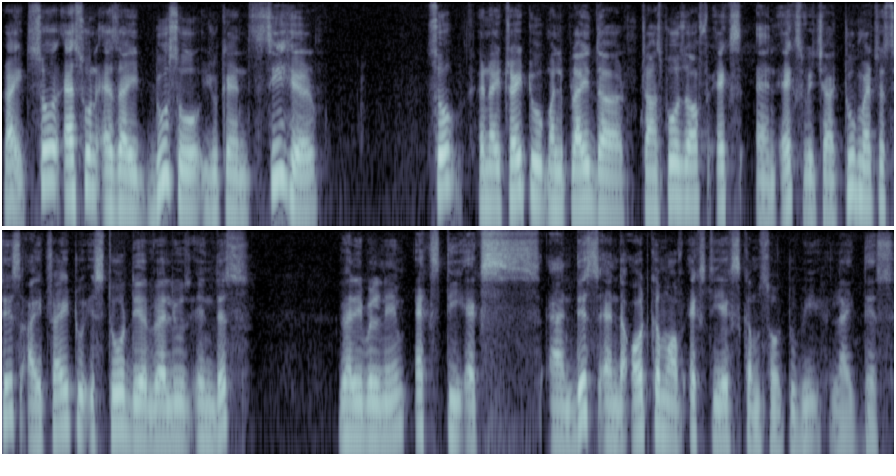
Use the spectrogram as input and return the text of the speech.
right. So, as soon as I do so you can see here. So, when I try to multiply the transpose of x and x which are two matrices I try to store their values in this variable name xtx and this and the outcome of xtx comes out to be like this.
